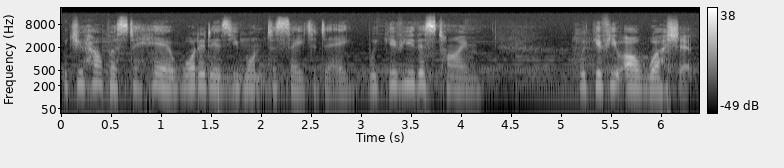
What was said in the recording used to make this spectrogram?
Would you help us to hear what it is you want to say today? We give you this time. We give you our worship.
